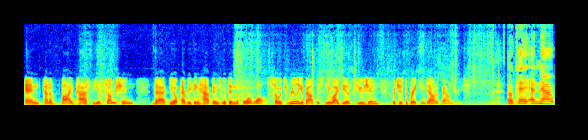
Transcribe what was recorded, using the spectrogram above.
and kind of bypass the assumption that you know everything happens within the four walls? So it's really about this new idea of fusion, which is the breaking down of boundaries. Okay, and now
